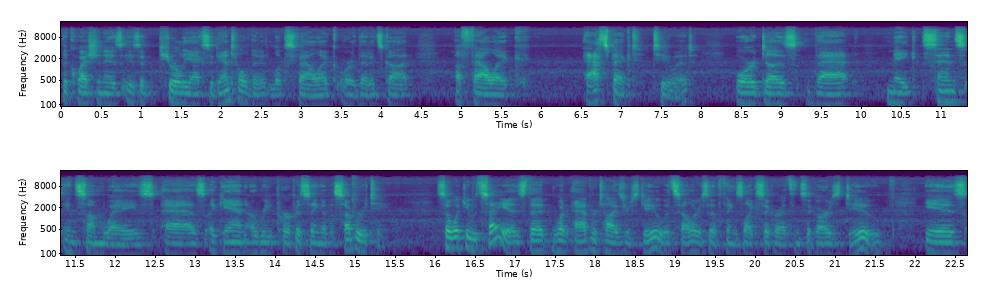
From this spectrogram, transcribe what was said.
the question is is it purely accidental that it looks phallic or that it's got a phallic aspect to it? Or does that make sense in some ways as, again, a repurposing of a subroutine? So, what you would say is that what advertisers do, what sellers of things like cigarettes and cigars do, is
